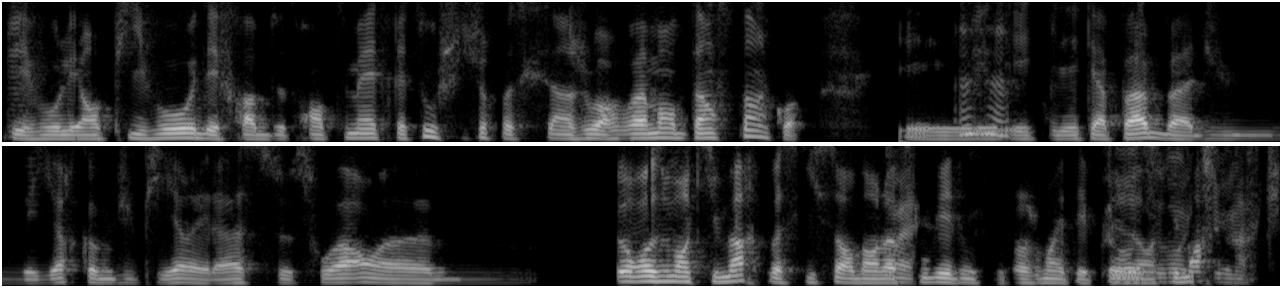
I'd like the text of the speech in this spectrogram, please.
des volets en pivot, des frappes de 30 mètres et tout. Je suis sûr parce que c'est un joueur vraiment d'instinct, quoi. Et, Mhm. et qu'il est capable bah, du meilleur comme du pire. Et là, ce soir, euh, heureusement qu'il marque parce qu'il sort dans la Ouais. foulée, donc le changement était présent. Heureusement marque. qu'il marque.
